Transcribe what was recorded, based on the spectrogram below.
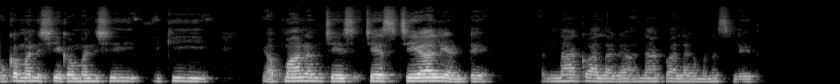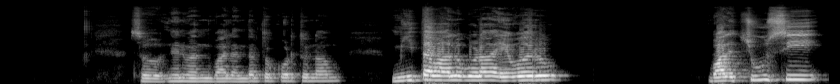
ఒక మనిషి ఒక మనిషికి అపమానం చేసి చేసి చేయాలి అంటే నాకు అలాగా నాకు అలాగా మనసు లేదు. సో నేను వాళ్ళందరితో కొడుతున్నాము మిగతా వాళ్ళు కూడా ఎవరు? వాళ్ళు చూసి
